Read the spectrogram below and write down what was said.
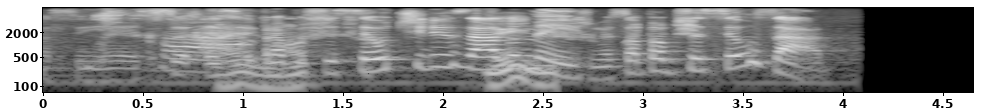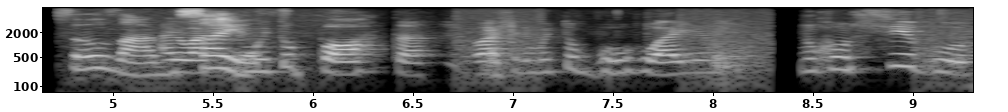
Assim, é, só, é Ai, pra nossa. você ser utilizado Nem mesmo, é só pra você ser usado. Ser usado, Aí eu só acho ele isso. muito porta. Eu acho ele muito burro. Aí eu não consigo.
